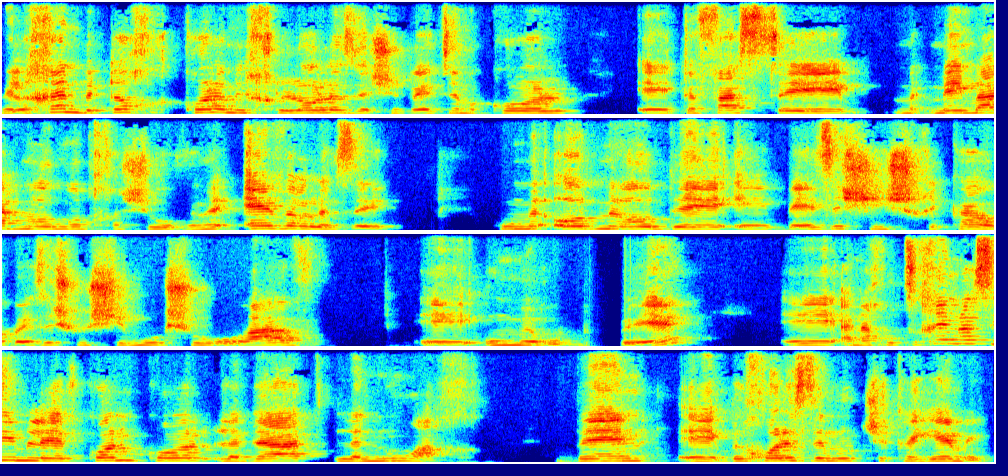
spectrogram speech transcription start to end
ולכן בתוך כל המכלול הזה, שבעצם הכל תפס אה, מימד מאוד מאוד חשוב, ומעבר לזה, הוא מאוד מאוד אה, אה, באיזושהי שחיקה או באיזשהו שימוש שהוא רב אה, ומרובה, אה, אנחנו צריכים לשים לב קודם כל לדעת לנוח בין, אה, בכל הזדמנות שקיימת,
